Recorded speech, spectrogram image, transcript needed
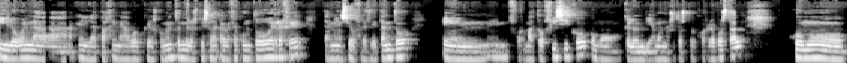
y luego en la, en la página web que os comento, en de los pies a la cabeza.org, también se ofrece tanto en, formato físico, como que lo enviamos nosotros por correo postal, como,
